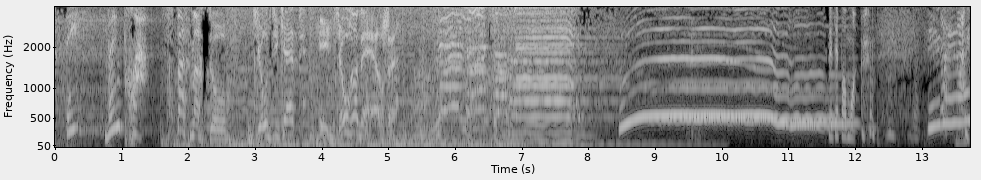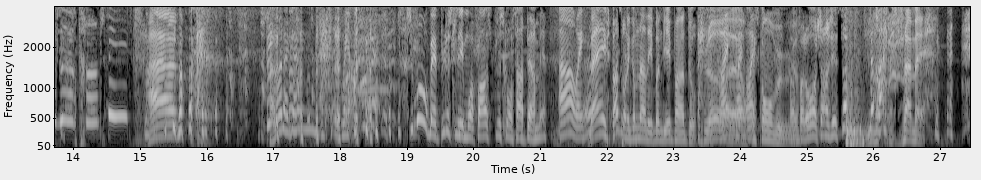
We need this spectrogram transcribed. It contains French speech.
C'est 23. Pat Marceau, Joe Duquette et Joe Roberge. C'était pas moi. Il est 11h38. Ah, ça va la gang? C'est-tu bon? Ben, plus les mois passent, plus qu'on s'en permet. Ah oui. Ben, je pense qu'on est comme dans des bonnes vieilles pantoufles. Là. Ouais, ouais, on ouais. fait ce qu'on veut. Il va falloir changer ça. Non, jamais.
